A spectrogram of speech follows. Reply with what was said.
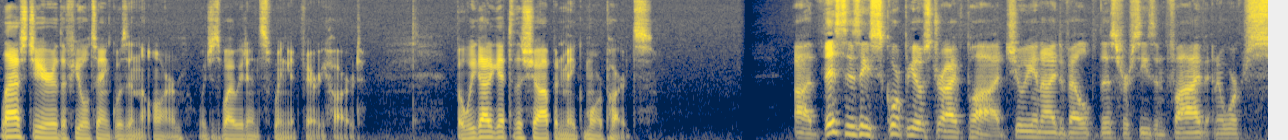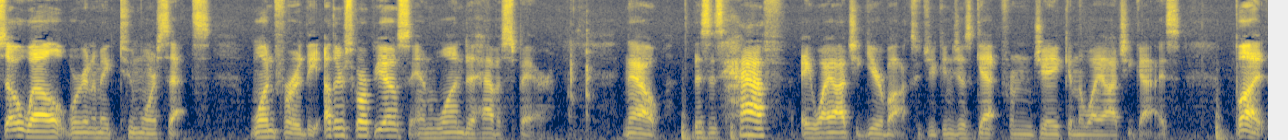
Last year, the fuel tank was in the arm, which is why we didn't swing it very hard. But we got to get to the shop and make more parts. Uh, this is a Skorpios Drive Pod. Chewy and I developed this for season 5, and it worked so well, we're going to make two more sets. One for the other Skorpios, and one to have a spare. Now, this is half a Whyachi gearbox, which you can just get from Jake and the Whyachi guys. But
